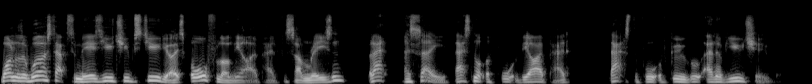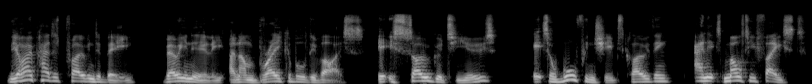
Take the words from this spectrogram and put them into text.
One of the worst apps for me is YouTube Studio. It's awful on the iPad for some reason. But that, I say, that's not the fault of the iPad. That's the fault of Google and of YouTube. The iPad has proven to be very nearly an unbreakable device. It is so good to use. It's a wolf in sheep's clothing and it's multi faced.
